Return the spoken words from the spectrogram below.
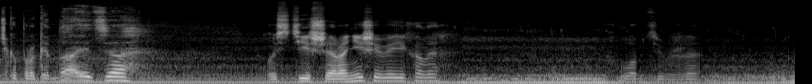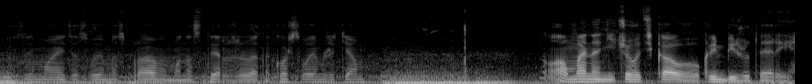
Річка прокидається. Ось ті ще раніше виїхали. Хлопці вже займаються своїми справами. Монастир живе також своїм життям. Ну, а в мене нічого цікавого, окрім біжутерії.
